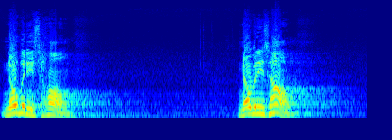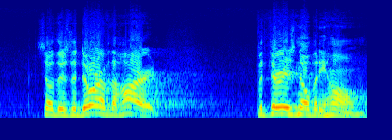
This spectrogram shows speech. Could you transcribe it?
nobody's home. Nobody's home. So there's the door of the heart, but there is nobody home.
